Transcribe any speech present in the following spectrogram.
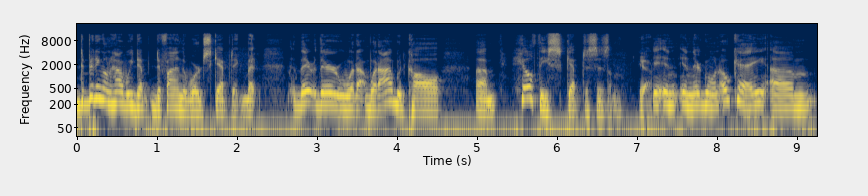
depending on how we de- define the word skeptic, but they're they're what I, what I would call um, healthy skepticism. Yeah, and, and they're going, okay, um,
